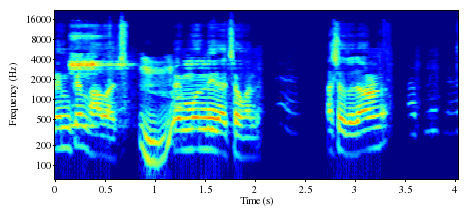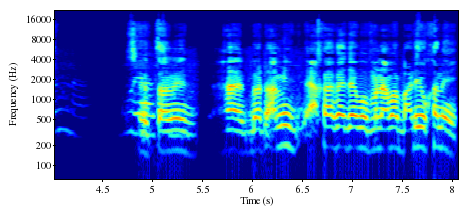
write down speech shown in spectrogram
প্রেম প্রেম ভাব আছে। প্রেম মন্দির আছে ওখানে। আছো তো জানো না? সে তো আমি হ্যাঁ বাট আমি একা একা যাব মানে আমার বাড়ি ওখানেই।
